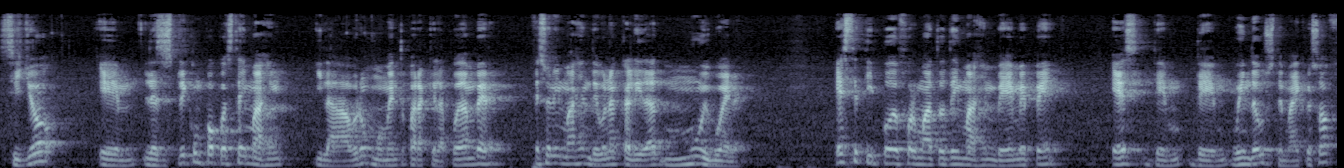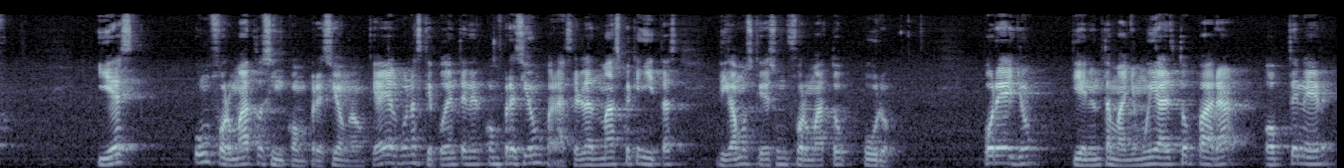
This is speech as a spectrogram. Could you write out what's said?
Si yo Em, les explico un poco esta imagen y la abro un momento para que la puedan ver. Es una imagen de una calidad muy buena. Este tipo de formatos de imagen BMP es de, de Windows, de Microsoft, y es un formato sin compresión, aunque hay algunas que pueden tener compresión para hacerlas más pequeñitas, digamos que es un formato puro. Por ello, tiene un tamaño muy alto para obtener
